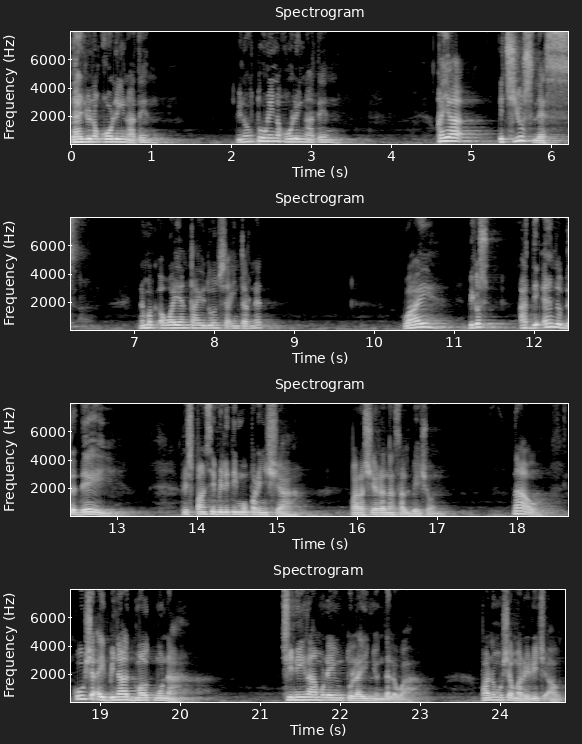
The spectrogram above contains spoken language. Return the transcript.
Dahil yun ang calling natin. Yun ang tunay na calling natin. Kaya, it's useless na mag-awayan tayo doon sa internet. Why? Because at the end of the day, responsibility mo pa rin siya para share ng salvation. Now, kung siya ay binadmouth mo na, sinira mo na yung tulay yung dalawa, paano mo siya marireach out?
